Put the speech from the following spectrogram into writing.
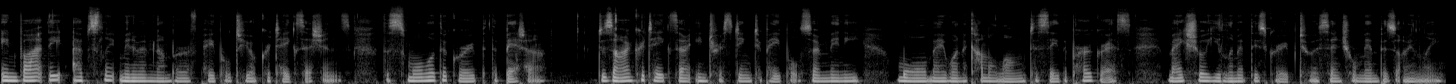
Invite the absolute minimum number of people to your critique sessions. The smaller the group, the better. Design critiques are interesting to people, so many more may want to come along to see the progress. Make sure you limit this group to essential members only.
